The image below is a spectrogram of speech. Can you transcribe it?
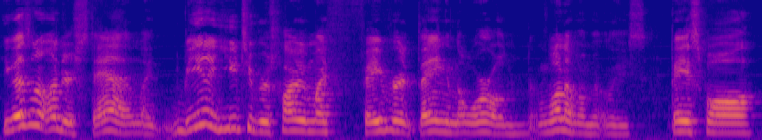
you guys don't understand. Like, being a YouTuber is probably my favorite thing in the world. One of them, at least. Baseball,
